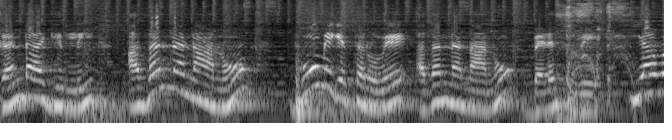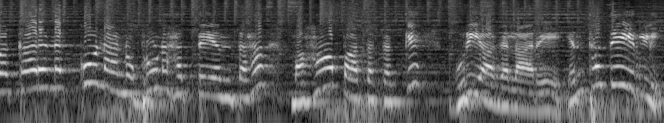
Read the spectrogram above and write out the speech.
ಗಂಡಾಗಿರ್ಲಿ, ಅದನ್ನ ನಾನು ಭೂಮಿಗೆ ತರುವೆ, ಅದನ್ನ ನಾನು ಬೆಳೆಸುವೆ. ಯಾವ ಕಾರಣಕ್ಕೂ ನಾನು ಭ್ರೂಣ ಹತ್ಯೆಯಂತಹ ಮಹಾಪಾತಕಕ್ಕೆ ಗುರಿಯಾಗಲಾರೆ. ಎಂಥದ್ದೇ ಇರಲಿ.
